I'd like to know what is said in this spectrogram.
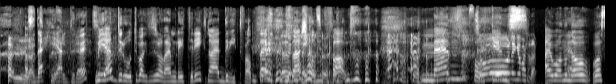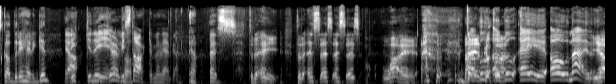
Det er Altså, det er helt drøyt. Men jeg dro tilbake til Trondheim litt rik. Nå er jeg dritfattig. Det er sånn faen. Men folkens. I wanna know. Hva skal dere i helgen? Ja, Ikke vi, drikke, vi, vi starter med Vebjørn. S til det A til det S, S, S, S, Y. Double, double A, oh nine. ja.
